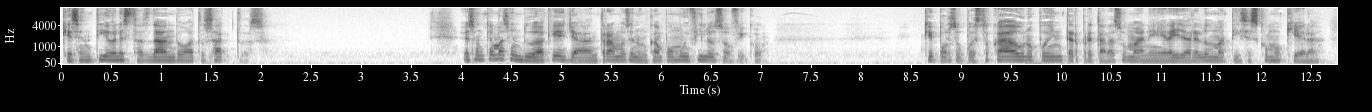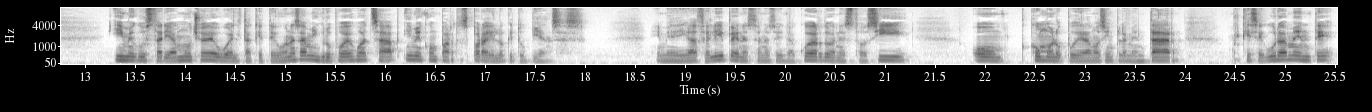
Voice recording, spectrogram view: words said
¿Qué sentido le estás dando a tus actos? Es un tema sin duda que ya entramos en un campo muy filosófico, que por supuesto cada uno puede interpretar a su manera y darle los matices como quiera, y me gustaría mucho de vuelta que te unas a mi grupo de WhatsApp y me compartas por ahí lo que tú piensas. Y me digas, Felipe, en esto no estoy de acuerdo, en esto sí, o cómo lo pudiéramos implementar, porque seguramente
